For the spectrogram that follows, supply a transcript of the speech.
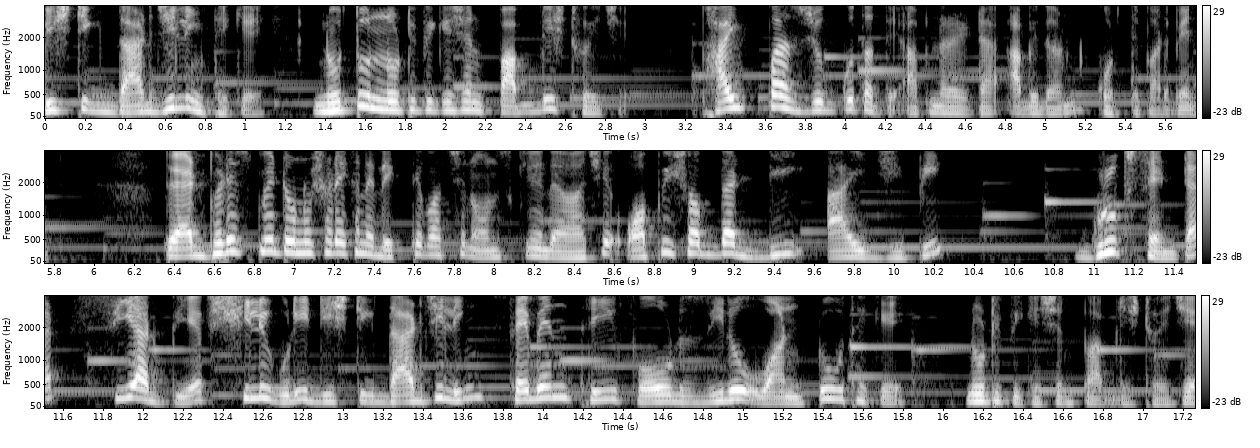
ডিস্ট্রিক্ট দার্জিলিং থেকে নতুন নোটিফিকেশন পাবলিশড হয়েছে। ফাইভ পাস যোগ্যতাতে আপনারা এটা আবেদন করতে পারবেন। তো অ্যাডভার্টাইজমেন্ট অনুসারে এখানে দেখতে পাচ্ছেন অনস্ক্রিনে দেওয়া আছে office of the DIGP group centre CRPF Siliguri district Darjeeling seven three four zero one two থেকে নোটিফিকেশন পাবলিশড হয়েছে।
